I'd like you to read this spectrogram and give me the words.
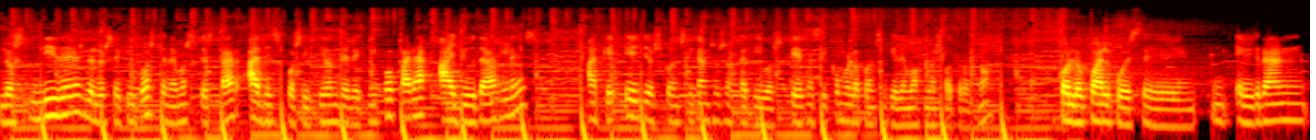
Los líderes de los equipos tenemos que estar a disposición del equipo para ayudarles a que ellos consigan sus objetivos, que es así como lo conseguiremos nosotros, ¿no? Con lo cual, pues eh, el, gran,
